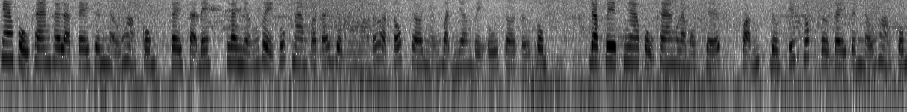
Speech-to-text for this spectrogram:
Nga phụ khang hay là cây trinh nữ hoàng cung, cây xạ đen là những vị thuốc nam có tác dụng rất là tốt cho những bệnh nhân bị u sơ tử cung. Đặc biệt Nga phụ khang là một chế phẩm được chiết xuất từ cây trinh nữ hoàng cung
